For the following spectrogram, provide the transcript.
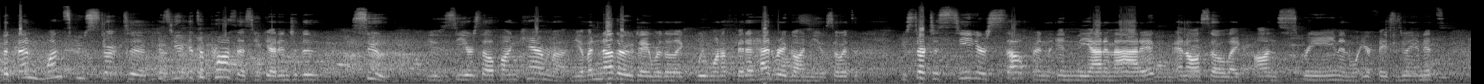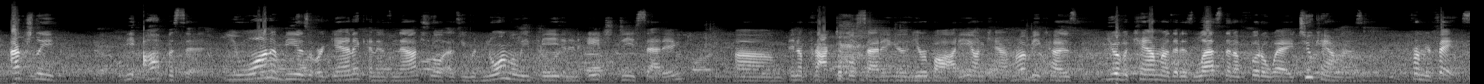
But then once you start to, because it's a process, you get into the suit, you see yourself on camera. You have another day where they're like, we want to fit a head rig on you. So it's you start to see yourself in, in the animatic and also like on screen and what your face is doing, and it's actually the opposite. You want to be as organic and as natural as you would normally be in an HD setting, um, in a practical setting of your body on camera, because you have a camera that is less than a foot away, two cameras from your face.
